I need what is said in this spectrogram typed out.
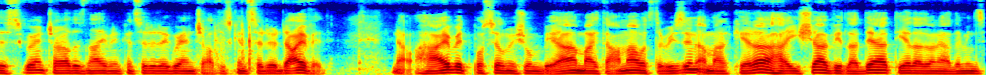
this grandchild is not even considered a grandchild. He's considered David. Now, ha'avid posel mishum bi'ah, my ta'ama, what's the reason? Amar kera ha'isha viladea tiyad That means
